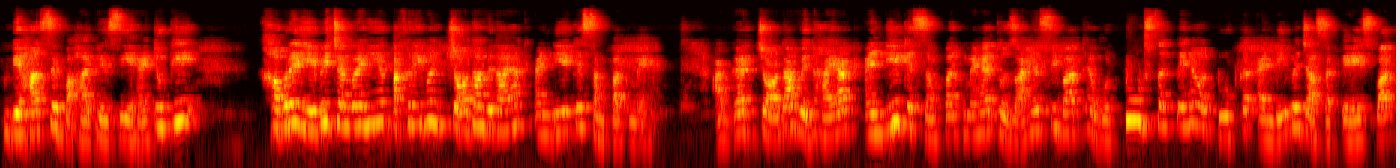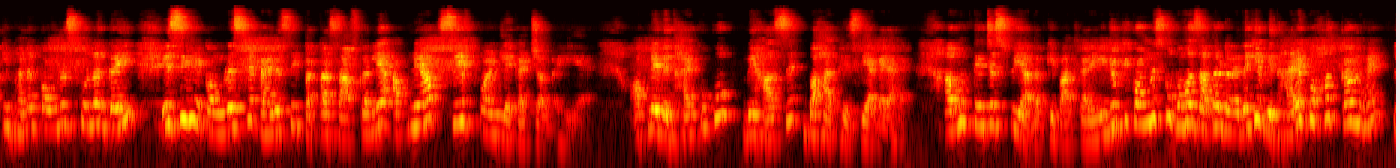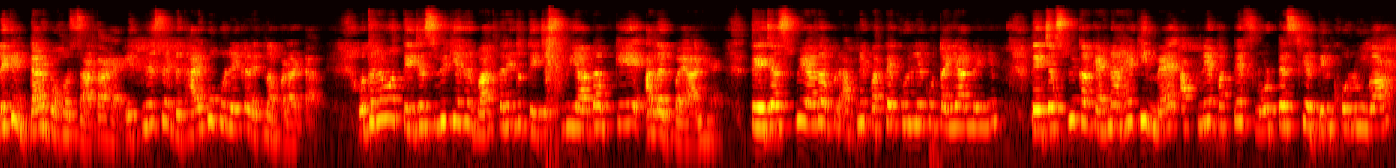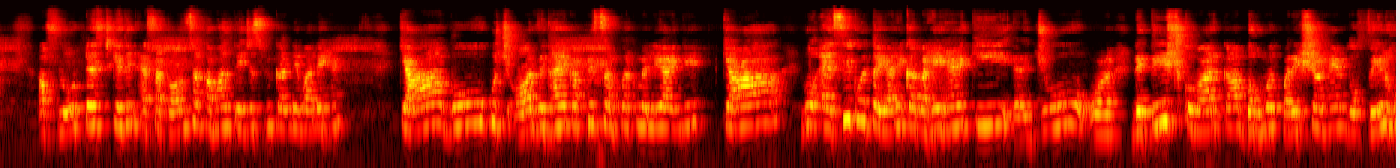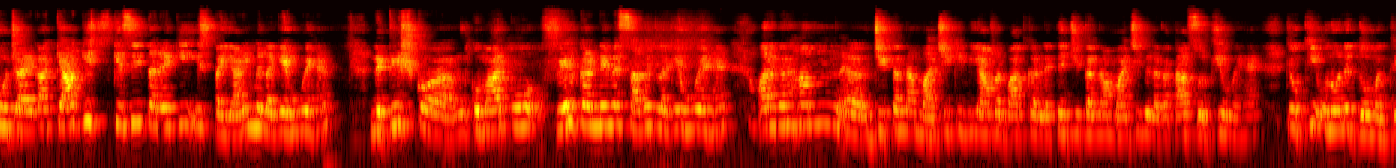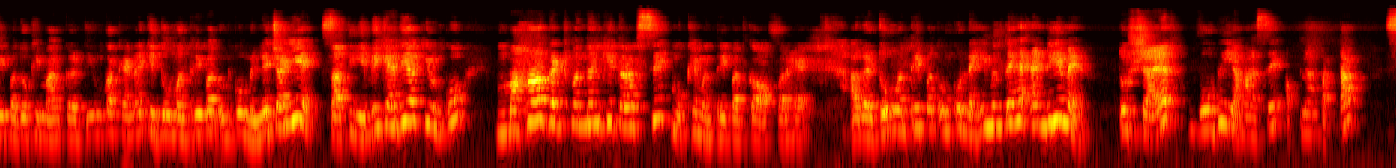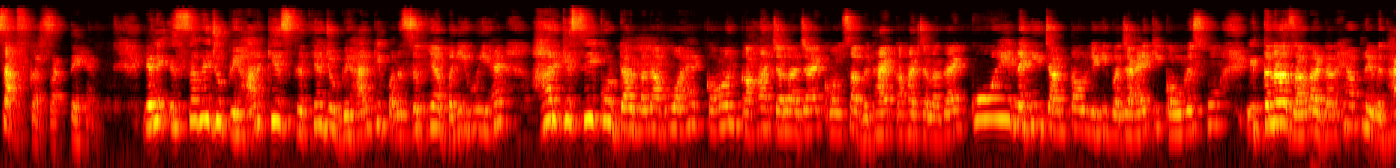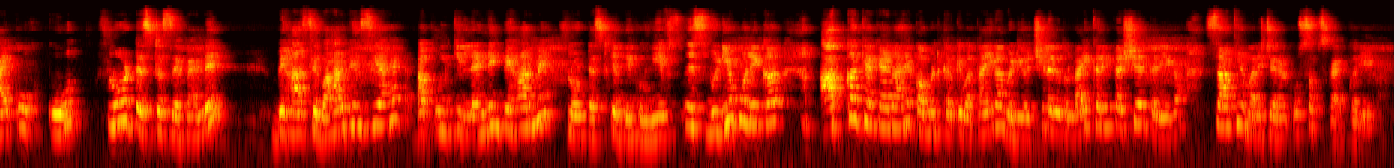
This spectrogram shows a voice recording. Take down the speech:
बिहार से बाहर भेज दिए हैं, क्योंकि खबरें ये भी चल रही हैं, तकरीबन चौदह विधायक एनडीए के संपर्क में हैं। अगर चौदह विधायक एनडीए के संपर्क में है तो ज़ाहिर सी बात है वो टूट सकते हैं और टूटकर एनडीए में जा सकते हैं। इस बात की भनक कांग्रेस को लग गई, इसीलिए कांग्रेस ने पहले से ही पत्ता साफ़ कर लिया, अपने आप सेफ़ पॉइंट लेकर चल रही है। अपने विधायकों को बिहार से बाहर भेज दिया गया है। अब हम तेजस्वी यादव की बात करेंगे, क्योंकि कांग्रेस को बहुत ज़्यादा डर है। देखिए, विधायक बहुत कम है, लेकिन डर बहुत ज़्यादा है। इतने से विधायकों को लेकर इतना बड़ा डर। उधर वो तेजस्वी की अगर बात करें तो तेजस्वी यादव के अलग बयान है। तेजस्वी यादव अपने पत्ते खोलने को तैयार नहीं है। तेजस्वी का कहना है कि मैं अपने पत्ते फ्लोर टेस्ट के दिन खोलूँगा। अब फ्लोर टेस्ट के दिन ऐसा कौन सा कमाल तेजस्वी करने वाले हैं? क्या वो कुछ और विधायक अपने संपर्क में ले आएँगे? क्या वो ऐसी कोई तैयारी कर रहे हैं कि जो नीतीश कुमार का बहुमत परीक्षण है, वो फेल हो जाएगा? क्या किस, किसी तरह की इस तैयारी में लगे हुए हैं? नीतीश कुमार को फेल करने में साबित लगे हुए हैं। और अगर हम जीतन राम मांझी की भी यहाँ पर बात कर लेते हैं, जीतन राम मांझी भी लगातार सुर्खियों में है, क्योंकि उन्होंने दो मंत्री पदों की मांग कर दी। उनका कहना है कि दो मंत्री पद उनको मिलने चाहिए। साथ ही ये भी कह दिया कि उनको महागठबंधन की तरफ़ से मुख्यमंत्री पद का ऑफ़र है। अगर दो मंत्री पद उनको नहीं मिलते हैं एनडीए में तो शायद वो भी यहाँ से अपना पत्ता साफ़ कर सकते हैं। यानी इस समय जो बिहार की स्थितियाँ, जो बिहार की परिस्थितियाँ बनी हुई है, हर किसी को डर बना हुआ है कौन कहाँ चला जाए, कौन सा विधायक कहाँ चला जाए, कोई नहीं जानता और यही वजह है कि कांग्रेस को इतना ज़्यादा डर है अपने विधायकों को फ्लोर टेस्ट से पहले बिहार से बाहर भेज दिया है। अब उनकी लैंडिंग बिहार में फ्लोर टेस्ट के दिन होगी। इस वीडियो को लेकर आपका क्या कहना है कमेंट करके बताइएगा। वीडियो अच्छी लगे तो लाइक करिएगा शेयर करिएगा। साथ ही हमारे चैनल को सब्सक्राइब करिएगा।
